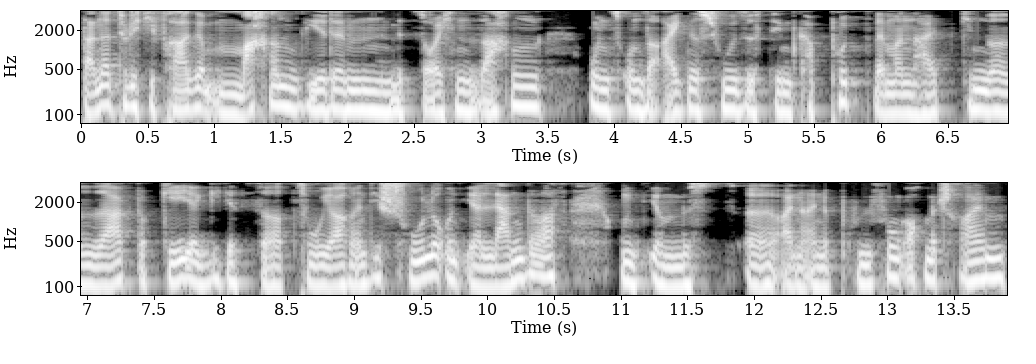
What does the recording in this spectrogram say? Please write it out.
dann natürlich die Frage, machen wir denn mit solchen Sachen uns unser eigenes Schulsystem kaputt, wenn man halt Kindern sagt, okay, ihr geht jetzt äh, zwei Jahre in die Schule und ihr lernt was und ihr müsst äh, eine, eine Prüfung auch mitschreiben,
